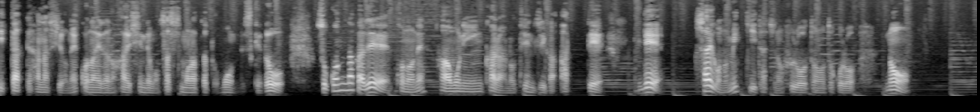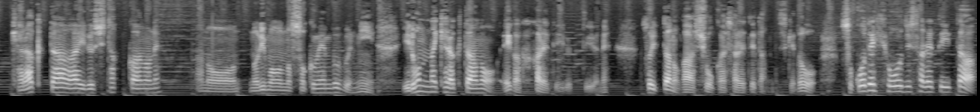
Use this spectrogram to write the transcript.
行ったって話をね、この間の配信でもさせてもらったと思うんですけど、そこの中で、このね、 Harmony in Color の展示があって、で、最後のミッキーたちのフロートのところの、キャラクターがいる下っ側のね、あの、乗り物の側面部分に、いろんなキャラクターの絵が描かれているっていうね、そういったのが紹介されてたんですけど、そこで表示されていた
